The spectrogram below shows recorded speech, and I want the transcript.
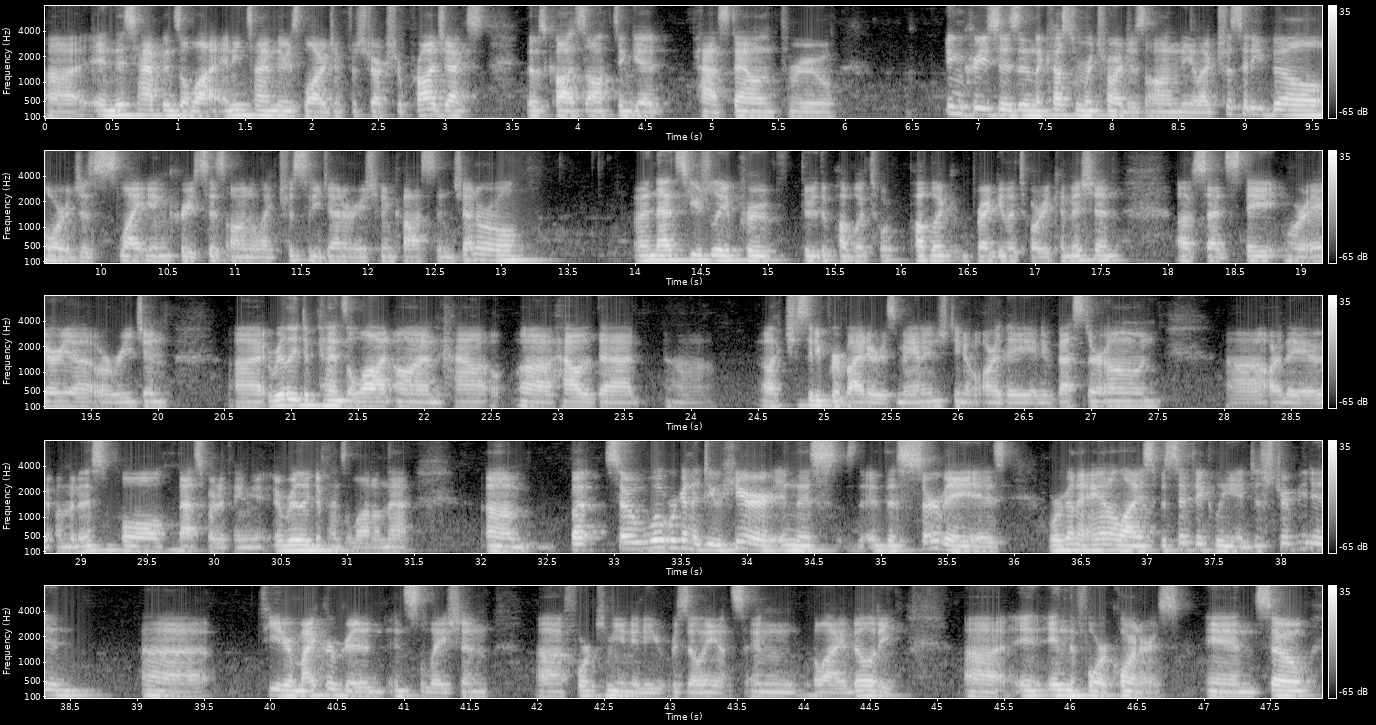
Uh, and this happens a lot. Anytime there's large infrastructure projects, those costs often get passed down through increases in the customer charges on the electricity bill or just slight increases on electricity generation costs in general. And that's usually approved through the public, public regulatory commission of said state or area or region. Uh, it really depends a lot on how, uh, how that uh, electricity provider is managed. You know, are they an investor owned? Uh, are they a, municipal? That sort of thing. It really depends a lot on that. Um, but so what we're going to do here in this, this survey is we're going to analyze specifically a distributed uh, feeder microgrid installation uh, for community resilience and reliability uh, in, in, the four corners. And so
